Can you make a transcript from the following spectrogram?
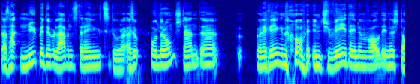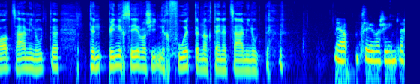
das hat nichts mit Überlebenstraining zu tun. Also unter Umständen, wenn ich irgendwo in Schweden in einem Wald stehe, 10 Minuten, dann bin ich sehr wahrscheinlich Futter nach diesen 10 Minuten. Ja, sehr wahrscheinlich.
